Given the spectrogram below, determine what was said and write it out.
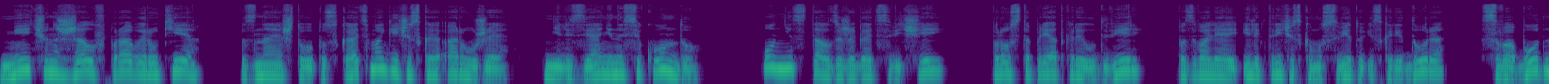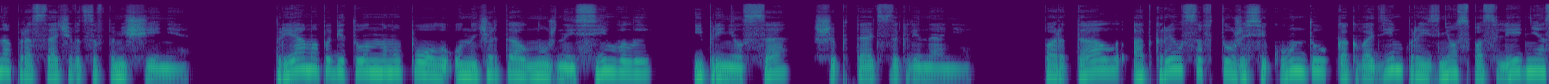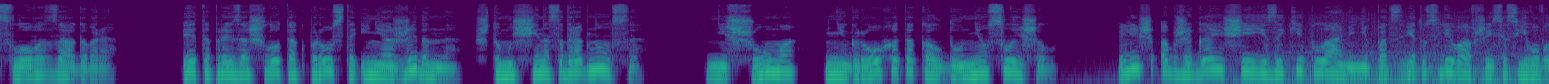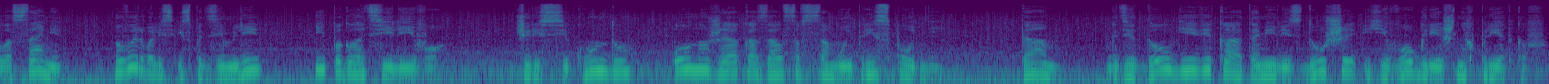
Меч он сжал в правой руке, зная, что выпускать магическое оружие нельзя ни на секунду. Он не стал зажигать свечей, просто приоткрыл дверь, позволяя электрическому свету из коридора свободно просачиваться в помещение. Прямо по бетонному полу он начертал нужные символы и принялся шептать заклинание. Портал открылся в ту же секунду, как Вадим произнес последнее слово заговора. Это произошло так просто и неожиданно, что мужчина содрогнулся. Ни шума, ни грохота колдун не услышал. Лишь обжигающие языки пламени, по цвету сливавшиеся с его волосами, вырвались из-под земли и поглотили его. Через секунду он уже оказался в самой преисподней. Там, где долгие века томились души его грешных предков.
